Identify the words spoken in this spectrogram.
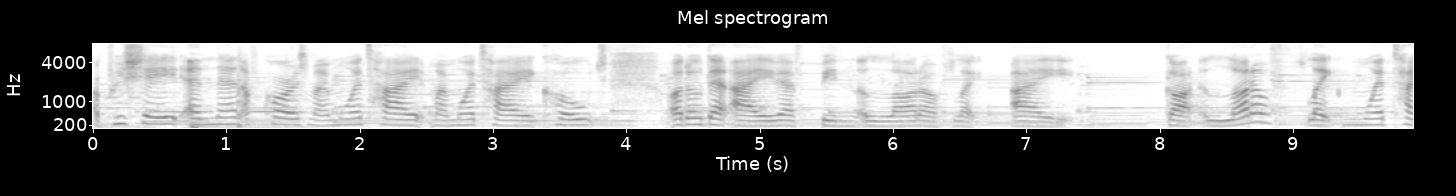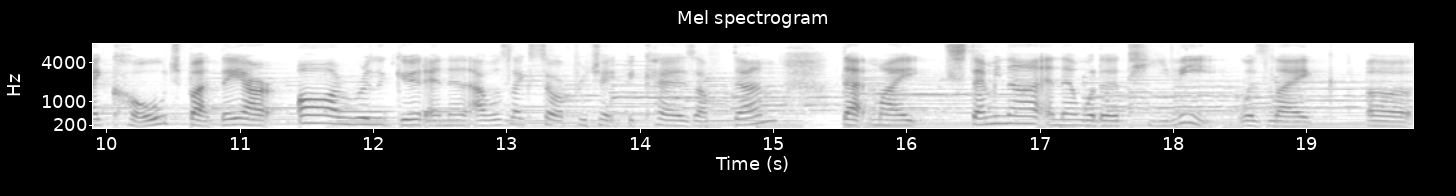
appreciate and then of course my muay thai my muay thai coach although that i have been a lot of like i got a lot of like Muay Thai coach, but they are all really good. And then I was like so appreciate because of them that my stamina and then what the 体力 was like uh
